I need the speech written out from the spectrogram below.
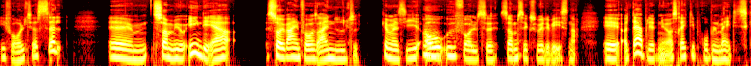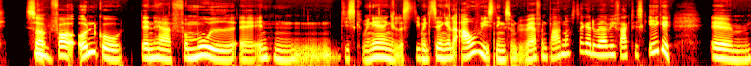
i forhold til os selv øh, som jo egentlig er står i vejen for vores egen nydelse, kan man sige, mm. og udfoldelse som seksuelle væsener. Øh, og der bliver den jo også rigtig problematisk. Så mm. for at undgå den her formodede øh, enten diskriminering eller stigmatisering eller afvisning, som det vil være for en partner, så kan det være, at vi faktisk ikke øh,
